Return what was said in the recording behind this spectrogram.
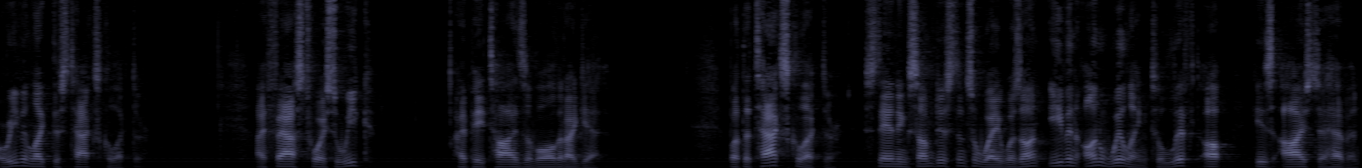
or even like this tax collector. I fast twice a week, I pay tithes of all that I get. But the tax collector, standing some distance away, was un- even unwilling to lift up his eyes to heaven,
